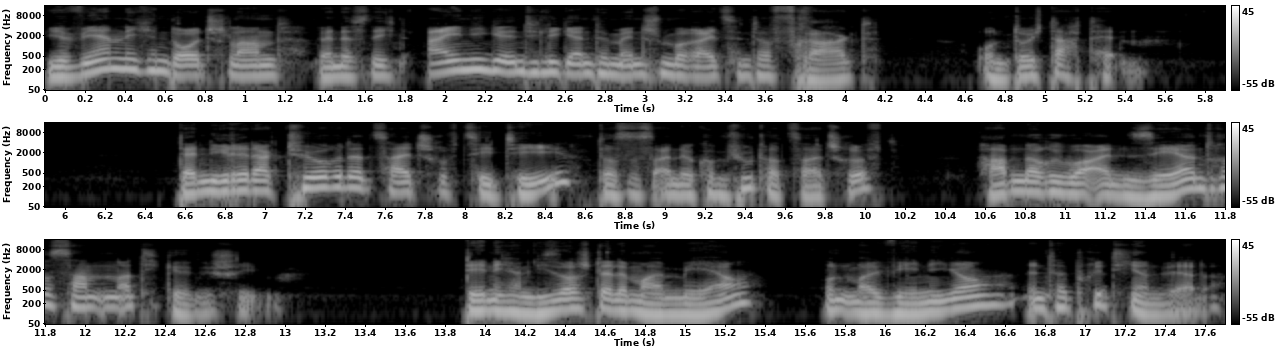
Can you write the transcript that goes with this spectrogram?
Wir wären nicht in Deutschland, wenn es nicht einige intelligente Menschen bereits hinterfragt und durchdacht hätten. Denn die Redakteure der Zeitschrift CT, das ist eine Computerzeitschrift, haben darüber einen sehr interessanten Artikel geschrieben den ich an dieser Stelle mal mehr und mal weniger interpretieren werde.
